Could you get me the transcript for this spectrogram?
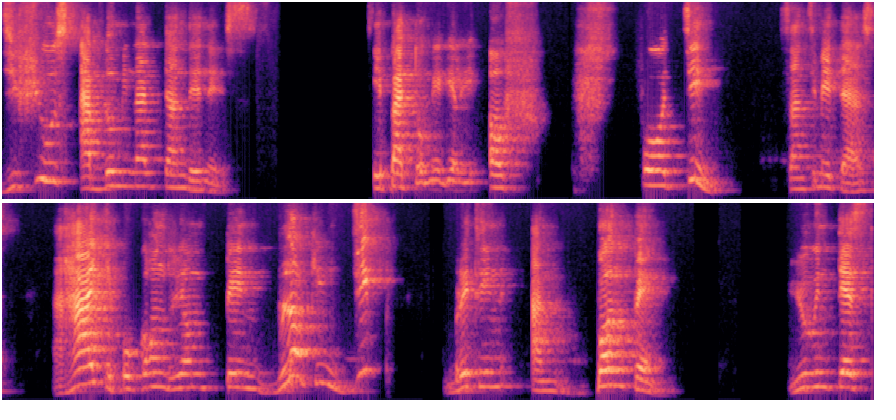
diffuse abdominal tenderness, hepatomegaly of 14 centimeters, high hypochondrium pain, blocking deep breathing and bone pain, urine test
